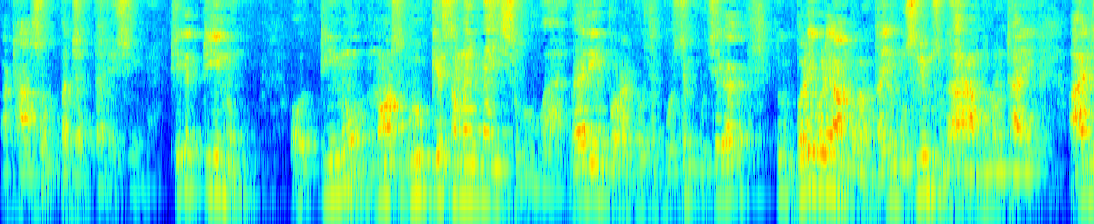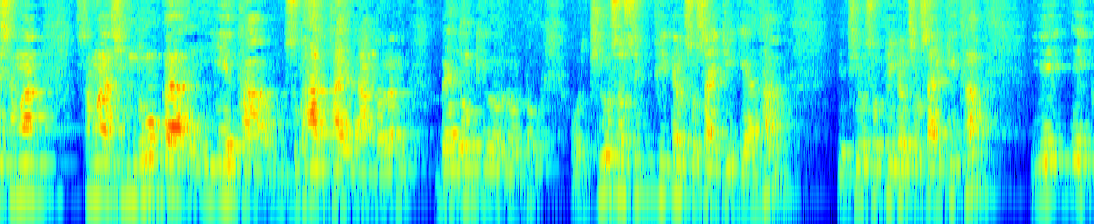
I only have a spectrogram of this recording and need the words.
अठारह ईस्वी में, ठीक है? तीनों, और तीनों नॉर्थ ग्रुप के समय में ही शुरू हुआ है। वेरी इंपॉर्टेंट क्वेश्चन क्वेश्चन पूछेगा क्योंकि बड़े बड़े आंदोलन था, ये मुस्लिम सुधार आंदोलन था आर्य समाज समाज हिंदुओं का ये था, सुधार था एक आंदोलन, वेदों की ओर लौटो। और थियोसोफिकल सोसाइटी क्या था। ये थियोसोफिकल सोसाइटी था। ये एक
